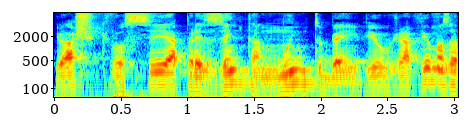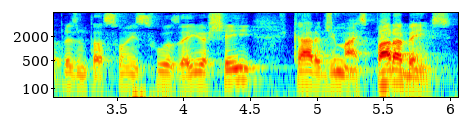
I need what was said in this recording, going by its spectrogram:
eu acho que você apresenta muito bem, viu? Já vi umas apresentações apresentações suas aí, eu achei, cara, demais. Parabéns.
